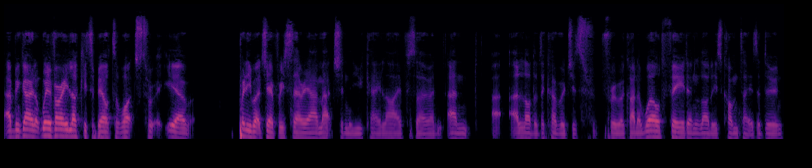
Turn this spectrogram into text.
I've been going. We're very lucky to be able to watch. Through, you know, pretty much every Serie A match in the UK live. So, and and a lot of the coverage is through a kind of world feed, and a lot of these commentators are doing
